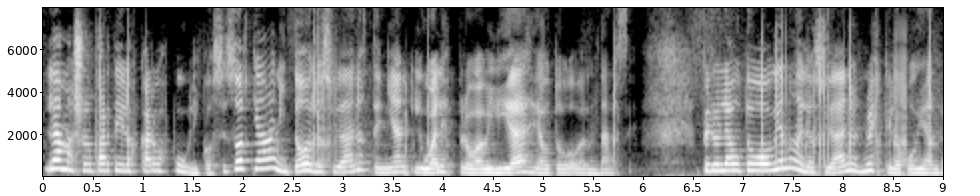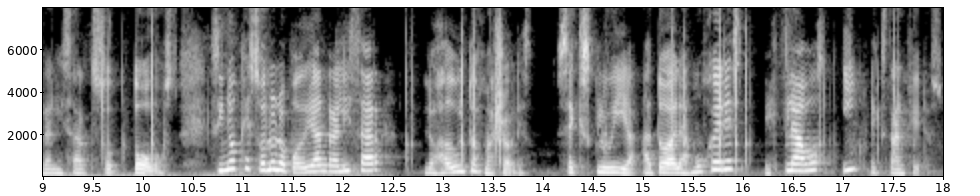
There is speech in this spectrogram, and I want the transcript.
La mayor parte de los cargos públicos se sorteaban y todos los ciudadanos tenían iguales probabilidades de autogobernarse. Pero el autogobierno de los ciudadanos no es que lo podían realizar todos, sino que solo lo podían realizar los adultos mayores. Se excluía a todas las mujeres, esclavos y extranjeros.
